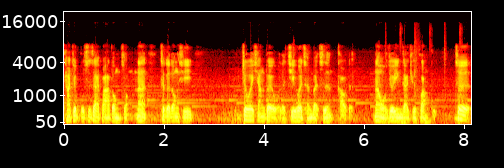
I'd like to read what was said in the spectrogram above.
它就不是在发动中，那这个东西就会相对我的机会成本是很高的。那我就应该去换股，这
